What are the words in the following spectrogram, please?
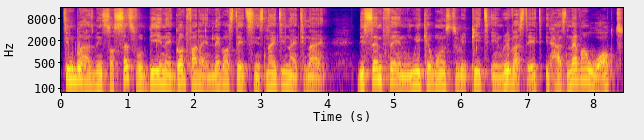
Tinubu has been successful being a godfather in Lagos State since 1999. The same thing Wike wants to repeat in River State. It has never worked.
